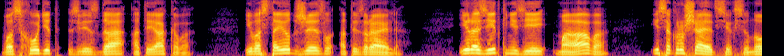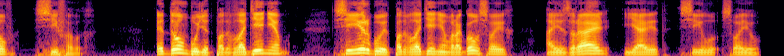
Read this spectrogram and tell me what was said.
Восходит звезда от Иакова, и восстает жезл от Израиля, и разит князей Маава, и сокрушает всех сынов Сифовых. Эдом будет под владением, Сиир будет под владением врагов своих, а Израиль явит силу свою.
